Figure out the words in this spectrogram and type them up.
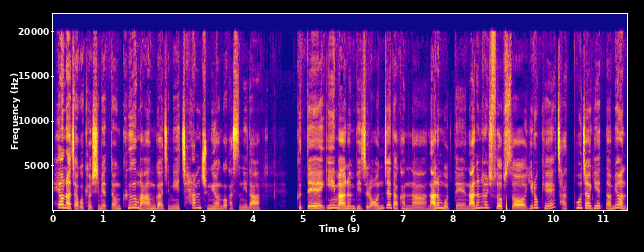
헤어나자고 결심했던 그 마음가짐이 참 중요한 것 같습니다. 그때 이 많은 빚을 언제 다 갚나, 나는 못해, 나는 할 수 없어, 이렇게 자포자기 했다면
